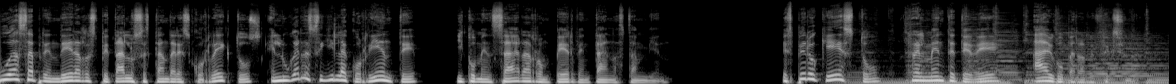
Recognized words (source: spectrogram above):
puedas aprender a respetar los estándares correctos en lugar de seguir la corriente y comenzar a romper ventanas también. Espero que esto realmente te dé algo para reflexionar.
